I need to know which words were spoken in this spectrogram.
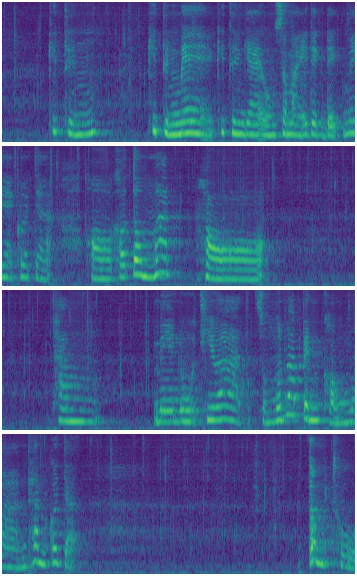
ๆ คิดถึงคิดถึงแม่คิดถึงยายองค์สมัยเด็กๆ แม่ก็จะห่อข้าวต้มมัดห่อทำเมนูที่ว่าสมมติว่าเป็นของหวานท่านก็จะต้มถั่ว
